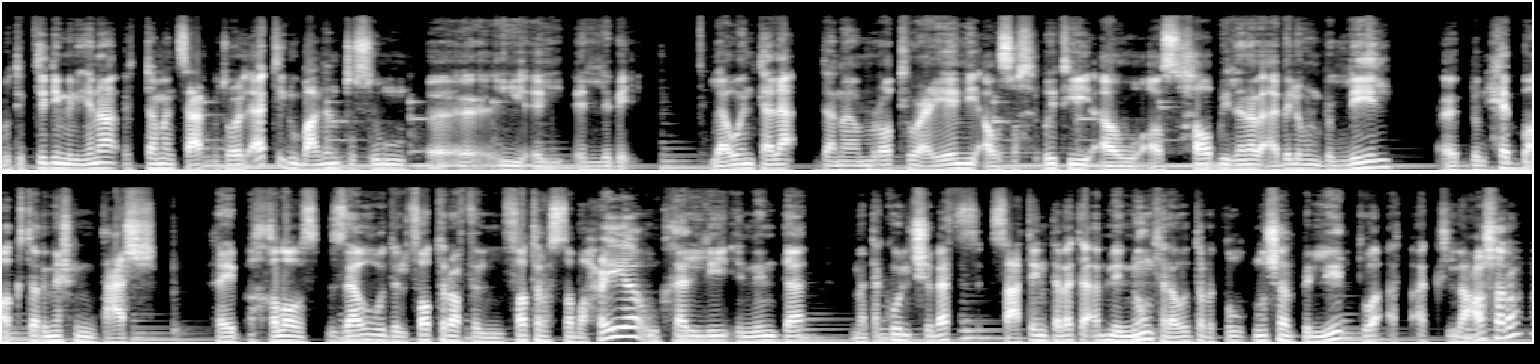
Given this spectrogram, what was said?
وتبتدي من هنا الثمان ساعات بتوع الأكل وبعدين تصوم ال- ال- اللي باقي لو انت لأ ده أنا مراتي وعيالي أو صاحبتي أو أصحابي اللي أنا بقابلهم بالليل آه، بنحب أكتر إن إحنا نتعشى. فيبقى خلاص زود الفترة في الفترة الصباحية وخلي إن أنت ما تاكلش بس ساعتين ثلاثة قبل النوم فلو أنت بتنام 12 بالليل توقف أكل 10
